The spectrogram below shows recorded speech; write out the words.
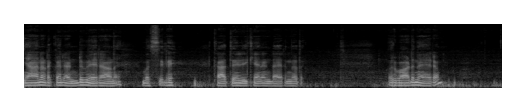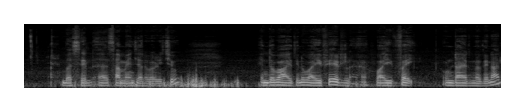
ഞാനടക്കം രണ്ട് പേരാണ് ബസ്സിൽ കാത്തിരിക്കാനുണ്ടായിരുന്നത്. ഒരുപാട് നേരം ബസ്സിൽ സമയം ചെലവഴിച്ചു. എന്തോ ഭാഗ്യത്തിന് വൈഫൈ വൈഫൈ ഉണ്ടായിരുന്നതിനാൽ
